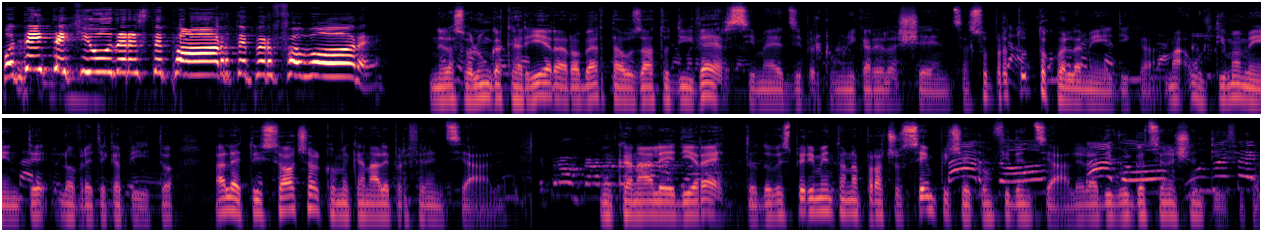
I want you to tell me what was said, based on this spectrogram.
Potete chiudere ste porte, per favore? Nella sua lunga carriera Roberta ha usato diversi mezzi per comunicare la scienza, soprattutto quella medica, ma ultimamente, lo avrete capito, ha letto i social come canale preferenziale. Un canale diretto dove sperimenta un approccio semplice e confidenziale alla divulgazione scientifica.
